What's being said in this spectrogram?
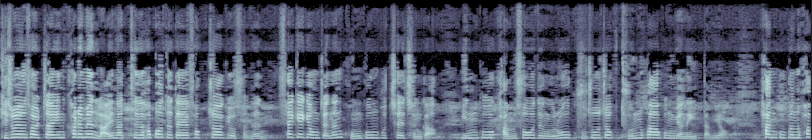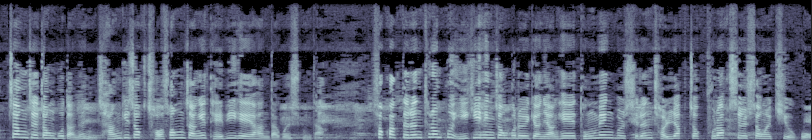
기조연설자인 카르멘 라이나트 하버드대 석좌 교수는 세계 경제는 공공부채 증가, 인구 감소 등으로 구조적 둔화 국면에 있다며 한국은 확장 재정보다는 장기적 저성장에 대비해야 한다고 했습니다. 석학들은 트럼프 2기 행정부를 겨냥해 동맹 불실은 전략적 불확실성을 키우고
